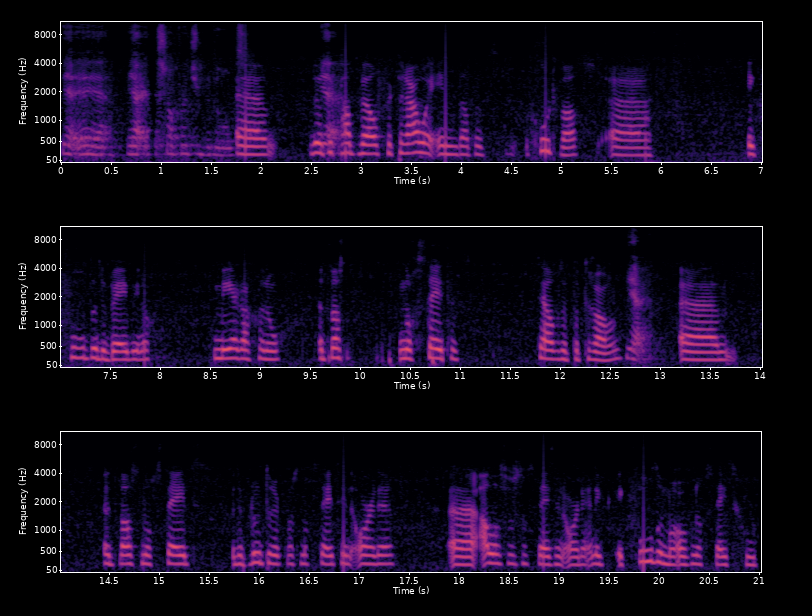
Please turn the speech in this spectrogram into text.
Ja, ja, ja. ja, ik snap wat je bedoelt. Ehm, dus Ja. ik had wel vertrouwen in dat het goed was. Eh, ik voelde de baby nog meer dan genoeg. Het was nog steeds hetzelfde patroon. ja, Ehm, het was nog steeds, de bloeddruk was nog steeds in orde. Eh, alles was nog steeds in orde. En ik, ik voelde me ook nog steeds goed.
